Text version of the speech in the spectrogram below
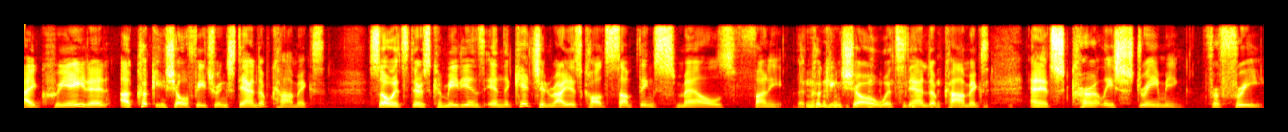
I created a cooking show featuring stand-up comics. So it's there's comedians in the kitchen, right? It's called Something Smells Funny, the cooking show with stand-up comics, and it's currently streaming for free.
